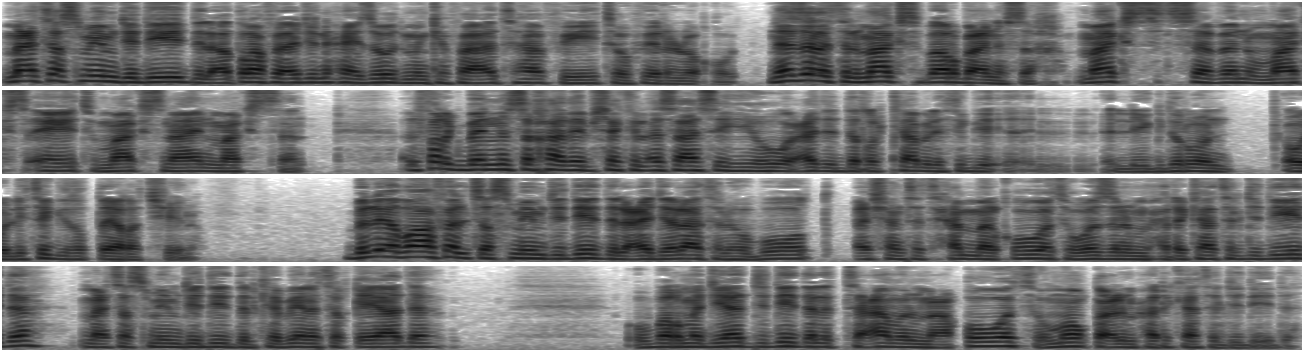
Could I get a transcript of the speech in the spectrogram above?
مع تصميم جديد لأطراف الأجنحة يزود من كفاءتها في توفير الوقود. نزلت الماكس بأربع نسخ ماكس 7 وماكس 8 وماكس 9 وماكس 10 الفرق بين النسخ هذه بشكل أساسي هو عدد الركاب اللي, تقدر اللي يقدرون أو اللي تقدر الطيارة تشيله. بالإضافة لتصميم جديد لعجلات الهبوط عشان تتحمل قوة ووزن المحركات الجديدة مع تصميم جديد لكابينة القيادة وبرمجيات جديدة للتعامل مع قوة وموقع المحركات الجديدة.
